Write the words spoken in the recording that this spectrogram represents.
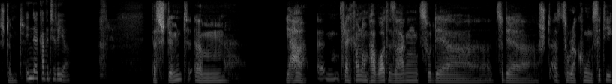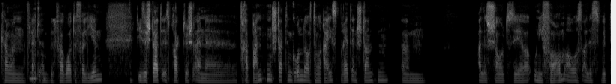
Stimmt. In der Cafeteria. Das stimmt. Ähm, ja, ähm, vielleicht kann man noch ein paar Worte sagen zu der, zu der, also zu Raccoon City kann man vielleicht ein paar Worte verlieren. Diese Stadt ist praktisch eine Trabantenstadt im Grunde aus dem Reißbrett entstanden. Ähm, alles schaut sehr uniform aus, alles wirkt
